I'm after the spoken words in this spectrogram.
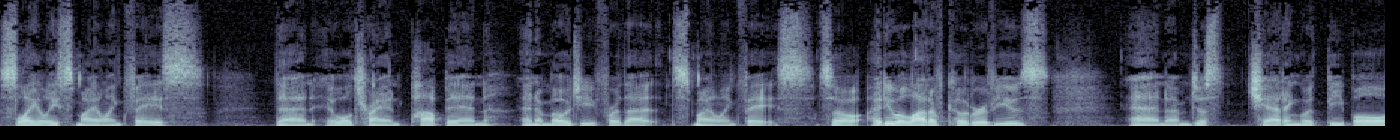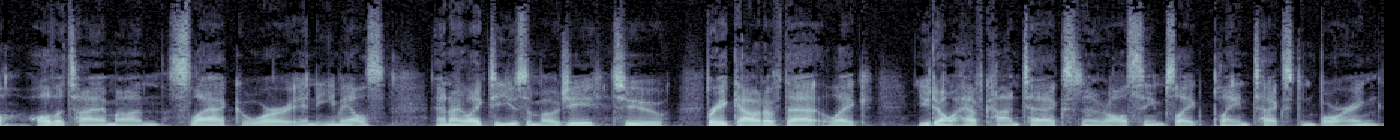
slightly smiling face, then it will try and pop in an emoji for that smiling face. So, I do a lot of code reviews and I'm just chatting with people all the time on Slack or in emails. And I like to use emoji to break out of that, like, you don't have context and it all seems like plain text and boring.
